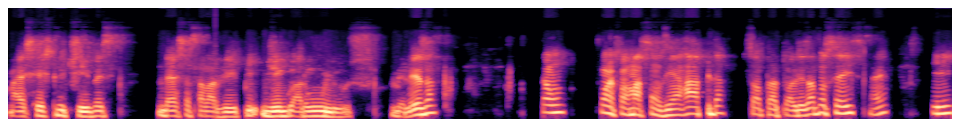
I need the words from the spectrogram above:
mais restritivas dessa sala VIP de Guarulhos, beleza? Então, uma informaçãozinha rápida, só para atualizar vocês, né? E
